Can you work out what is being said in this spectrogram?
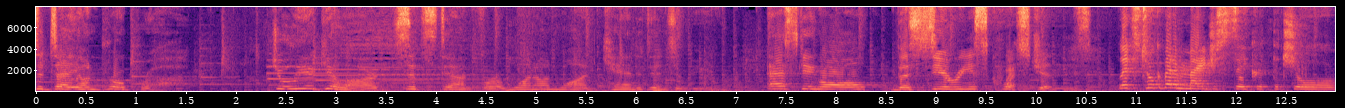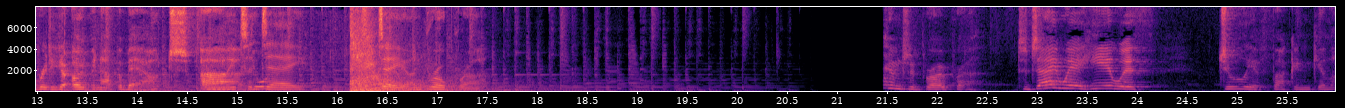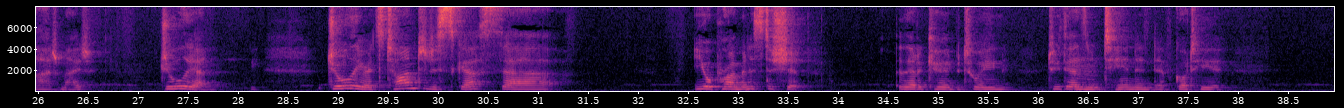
Today on Broprah, Julia Gillard sits down for a one-on-one candid interview, asking all the serious questions. Let's talk about a major secret that you're ready to open up about. Only Uh, you're- today. Today on Broprah. Welcome to Broprah. Today we're here with Julia fucking Gillard, mate. Julia. Julia, it's time to discuss uh, your prime ministership that occurred between 2010 and I've got here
